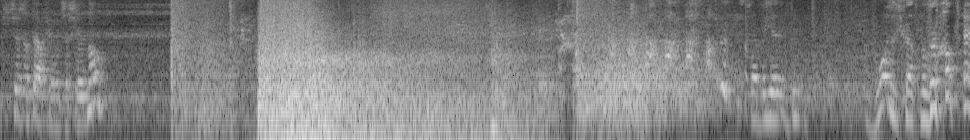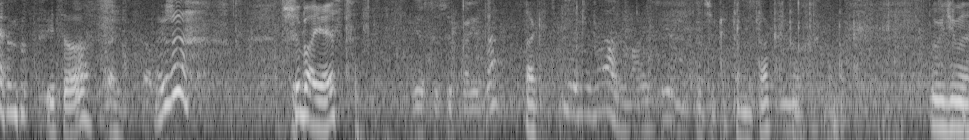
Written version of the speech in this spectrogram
Myślicie, że trafię chociaż jedną? Trzeba by je tu włożyć chyba z powrotem. I co? Także szyba jest. Jeszcze szybka jedna? Tak. Czekaj, to nie tak, to chyba tak. Tu widzimy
